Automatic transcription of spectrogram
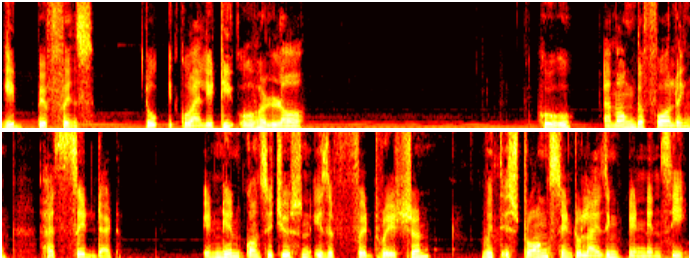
give preference to equality over law. Who among the following has said that Indian constitution is a federation with strong centralizing tendency?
